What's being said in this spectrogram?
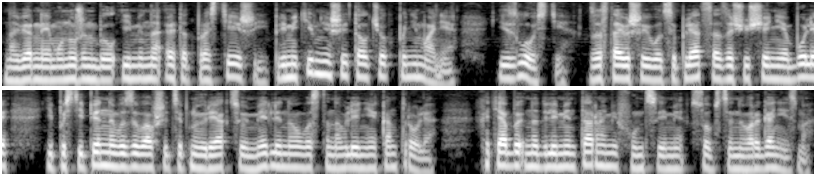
Наверное, ему нужен был именно этот простейший, примитивнейший толчок понимания и злости, заставивший его цепляться за ощущение боли и постепенно вызывавший цепную реакцию медленного восстановления контроля, хотя бы над элементарными функциями собственного организма.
